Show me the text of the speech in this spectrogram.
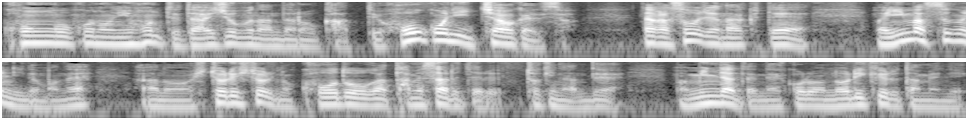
今後この日本って大丈夫なんだろうかっていう方向に行っちゃうわけですよ。だからそうじゃなくて、まあ、今すぐにでもねあの一人一人の行動が試されてる時なんで、まあ、みんなでねこれを乗り切るために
